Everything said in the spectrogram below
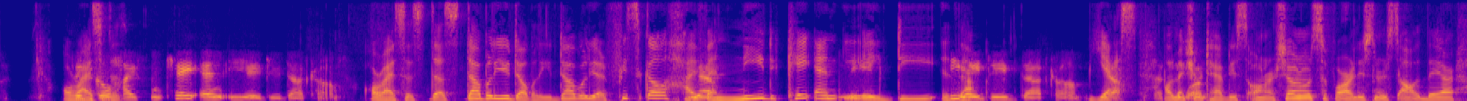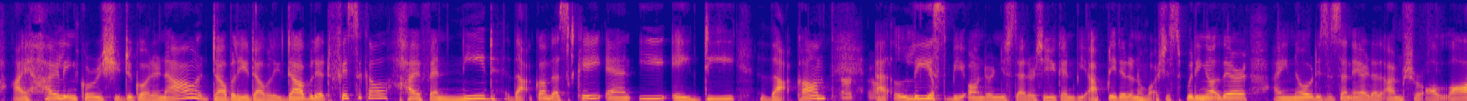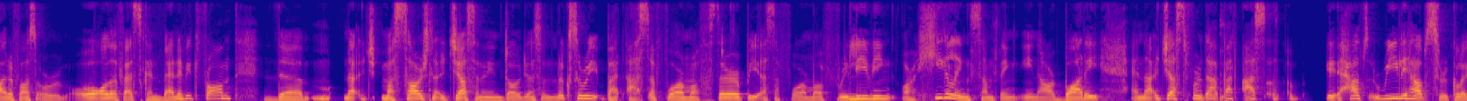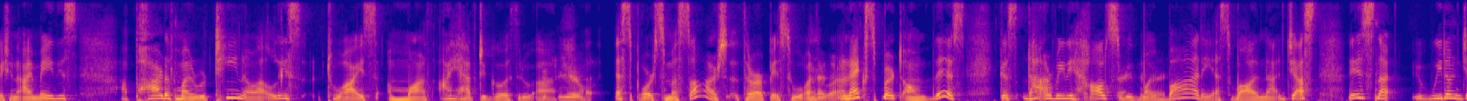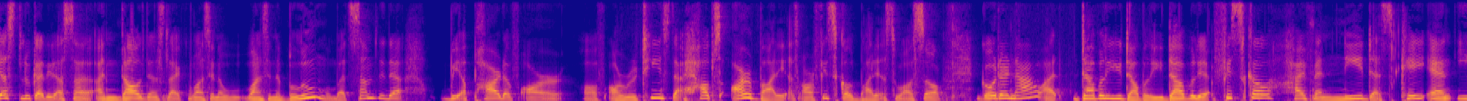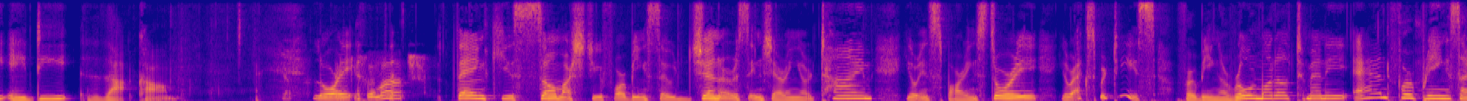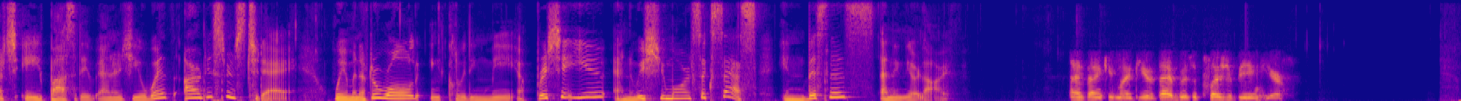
All right. So Physical that's, hyphen K N E A D dot com. all right. So it's- that's www.physical hyphen knead, K N E A D. E A D dot com. Yes, Yeah, I'll make sure one. to have this on our show notes. So for our listeners out there, I highly encourage you to go to now www.physical-knead.com. That's K N E A D.com. At least be on their newsletter so you can be updated on what she's putting out there. I know this is an area that I'm sure a lot of us or all of us can benefit from. The m- not, not just an indulgence and luxury, but as a form of therapy, as a form of relieving or healing something in our body, and not just for that, but as a, it helps really helps circulation. I made this a part of my routine, or at least twice a month. I have to go through a, a sports massage therapist who is an expert on this because that really helps with my body as well. Not just it's not we don't just look at it as an indulgence like once in a once in a blue moon, but something that be a part of our of our routines that helps our body as our physical body as well. So go there now at www.physical-knead.com. Lori, thank you so much. Thank you so much, Stu, for being so generous in sharing your time, your inspiring story, your expertise, for being a role model to many, and for bringing such a positive energy with our listeners today. Women of the world, including me, appreciate you and wish you more success in business and in your life. I thank you, my dear. That was a pleasure being here.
